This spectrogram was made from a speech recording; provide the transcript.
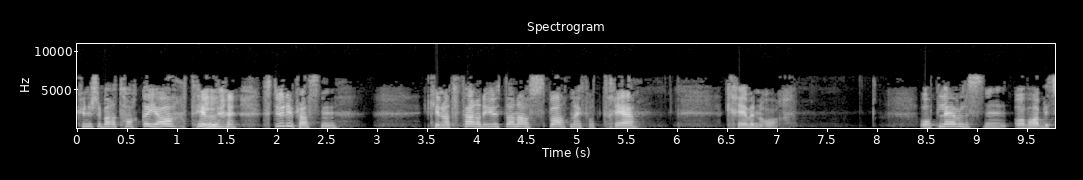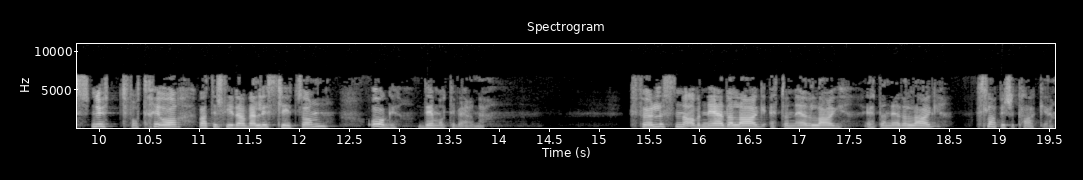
Kunne ikke bare takke ja til studieplassen. Kunne vært ferdig utdanna og spart meg for tre krevende år. Opplevelsen av å ha blitt snytt for tre år var til tider veldig slitsom og demotiverende. Følelsen av nederlag etter nederlag etter nederlag slapp ikke taket.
